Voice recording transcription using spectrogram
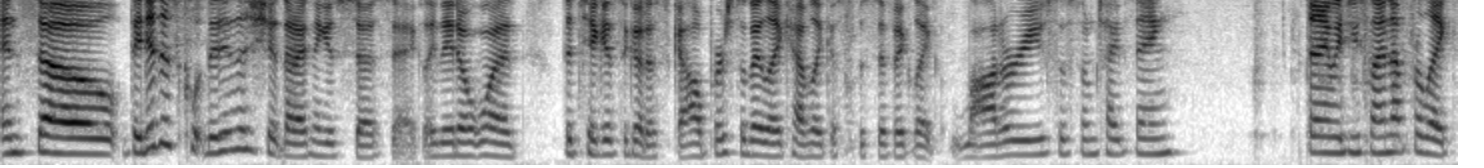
and so they did this cool. They did this shit that I think is so sick. Like they don't want the tickets to go to scalpers, so they like have like a specific like lottery system type thing. But anyways, you sign up for like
